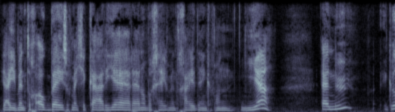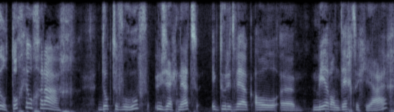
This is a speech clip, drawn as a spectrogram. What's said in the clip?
Ja, je bent toch ook bezig met je carrière. En op een gegeven moment ga je denken van, ja, en nu? Ik wil het toch heel graag. Dokter Verhoef, u zegt net, ik doe dit werk al uh, meer dan 30 jaar.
